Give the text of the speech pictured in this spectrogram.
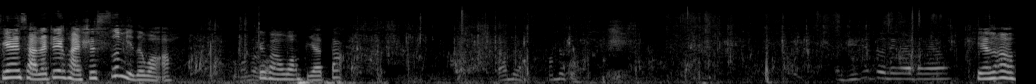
现在撒的这款是四米的网啊，这款网比较大。天了。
